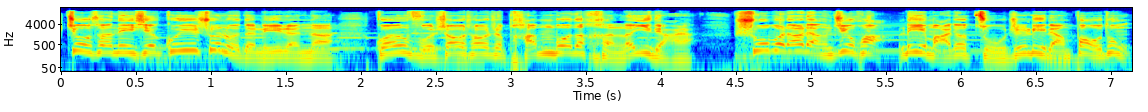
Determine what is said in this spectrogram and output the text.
就算那些归顺了的黎人呢，官府稍稍是盘剥的狠了一点呀，说不了两句话，立马就组织力量暴动。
